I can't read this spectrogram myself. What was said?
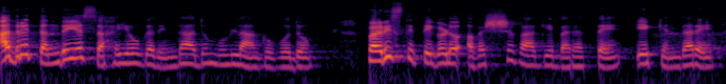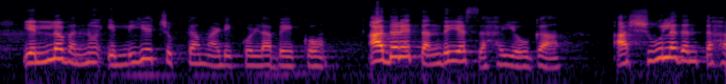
ಆದರೆ ತಂದೆಯ ಸಹಯೋಗದಿಂದ ಅದು ಮುಳ್ಳಾಗುವುದು. ಪರಿಸ್ಥಿತಿಗಳು ಅವಶ್ಯವಾಗಿ ಬರುತ್ತೆ. ಏಕೆಂದರೆ ಎಲ್ಲವನ್ನು ಇಲ್ಲಿಯೇ ಚುಕ್ತ ಮಾಡಿಕೊಳ್ಳಬೇಕು. ಆದರೆ ತಂದೆಯ ಸಹಯೋಗ, ಆ ಶೂಲದಂತಹ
